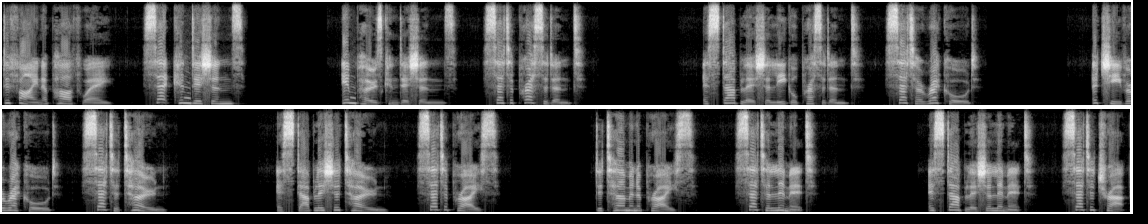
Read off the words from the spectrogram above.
Define a pathway. Set conditions. Impose conditions. Set a precedent. Establish a legal precedent. Set a record. Achieve a record. Set a tone. Establish a tone. Set a price. Determine a price. Set a limit. Establish a limit. Set a trap.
